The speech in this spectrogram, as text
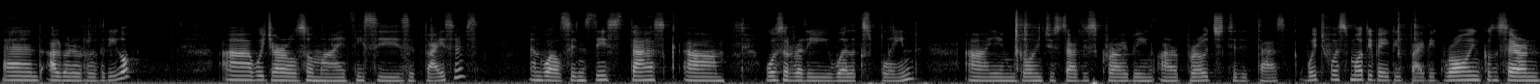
and Alvaro Rodrigo, uh, which are also my thesis advisors. And well, since this task um, was already well explained, I am going to start describing our approach to the task, which was motivated by the growing concern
